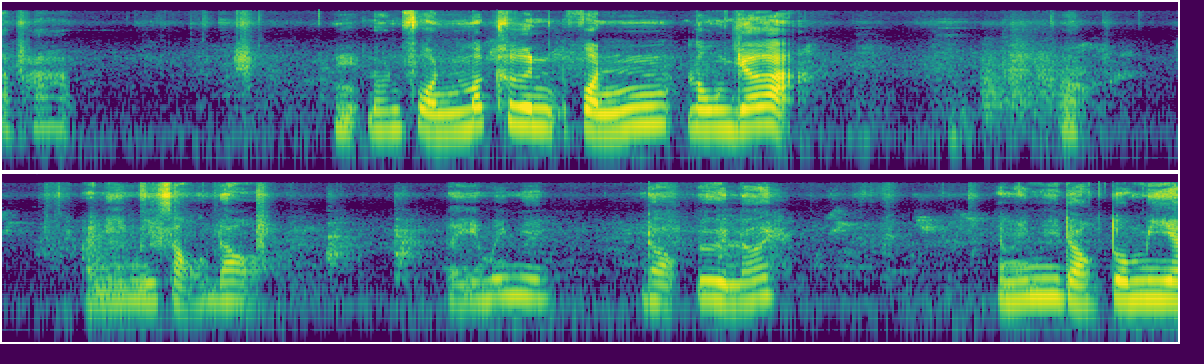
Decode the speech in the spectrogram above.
สภาพ นี่โดนฝนเมื่อคืนฝนลงเยอะอะโอ้อันนี้มีสองดอก แต่ยังไม่มีดอกอื่นเลย ยังไม่มีดอกตัวเมีย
